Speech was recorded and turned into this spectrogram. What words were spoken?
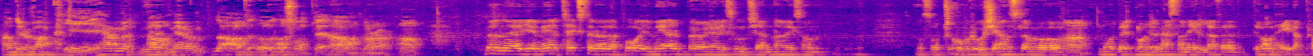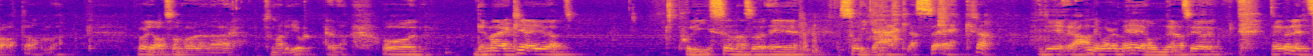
Hade du varit i hemmet med, Ja. med dem och, och sånt? Ja, några år. Ja. Men eh, ju mer texten rullar på, ju mer börjar jag liksom känna liksom, någon sorts orokänsla och Ja. mådde, mådde nästan illa för det var mig de pratade om. Va? Det var jag som var den där som hade gjort det. Va? Och det märkliga är ju att polisen alltså är så jäkla säkra. Det, jag har aldrig varit med om det. Alltså jag, jag, är väldigt,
